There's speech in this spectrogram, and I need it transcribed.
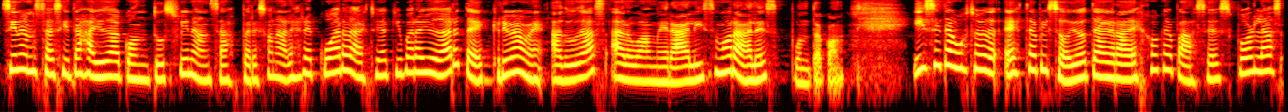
Si necesitas ayuda con tus finanzas personales, recuerda, estoy aquí para ayudarte. Escríbeme a dudas.meralismorales.com. Y si te gustó este episodio, te agradezco que pases por las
